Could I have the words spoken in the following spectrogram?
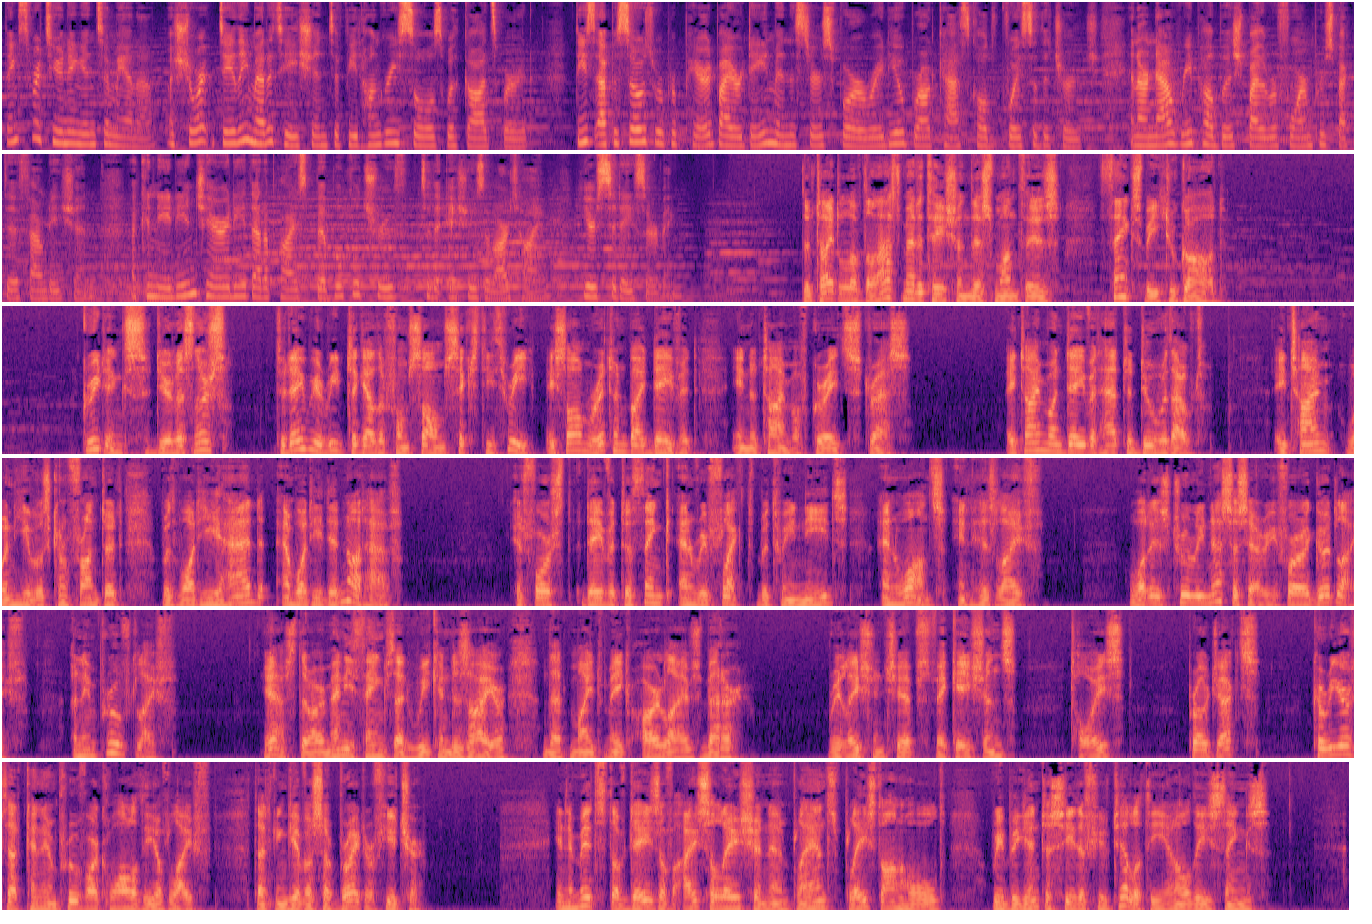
Thanks for tuning in to Manna, a short daily meditation to feed hungry souls with God's Word. These episodes were prepared by ordained ministers for a radio broadcast called Voice of the Church and are now republished by the Reformed Perspective Foundation, a Canadian charity that applies biblical truth to the issues of our time. Here's today's serving. The title of the last meditation this month is Thanks Be to God. Greetings, dear listeners. Today we read together from Psalm 63, a psalm written by David in a time of great stress. A time when David had to do without. A time when he was confronted with what he had and what he did not have. It forced David to think and reflect between needs and wants in his life. What is truly necessary for a good life, an improved life? Yes, there are many things that we can desire that might make our lives better. Relationships, vacations, toys, projects, careers that can improve our quality of life, that can give us a brighter future. In the midst of days of isolation and plans placed on hold, we begin to see the futility in all these things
